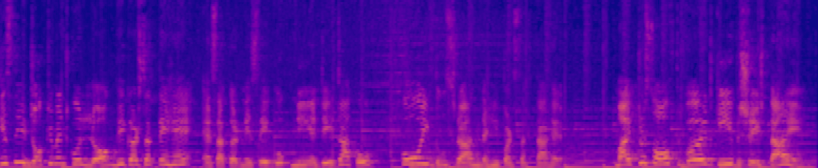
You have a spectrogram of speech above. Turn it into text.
किसी डॉक्यूमेंट को लॉग भी कर सकते हैं। ऐसा करने से गोपनीय डेटा को कोई दूसरा नहीं पढ़ सकता है। माइक्रोसॉफ्ट वर्ड की विशेषताएँ।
